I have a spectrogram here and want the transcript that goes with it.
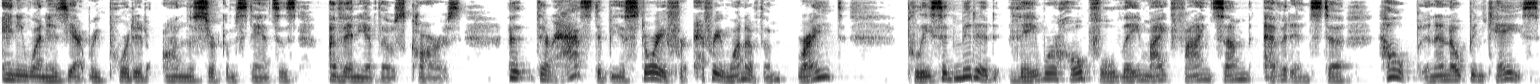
anyone has yet reported on the circumstances of any of those cars. Uh, there has to be a story for every one of them, right? Police admitted they were hopeful they might find some evidence to help in an open case.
